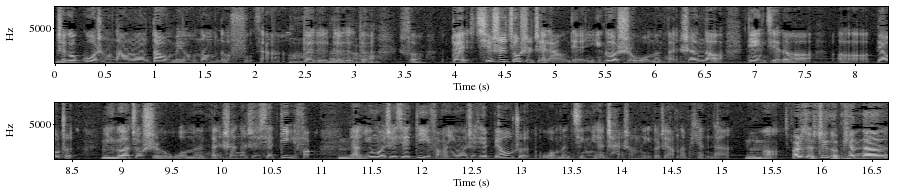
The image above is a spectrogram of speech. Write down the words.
这个过程当中倒没有那么的复杂。对对对对对那还好，是。对，其实就是这两点，一个是我们本身的电影节的呃标准，一个就是我们本身的这些地方。那、因为这些地方，因为这些标准，我们今年产生了一个这样的片单。嗯嗯，而且这个片单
